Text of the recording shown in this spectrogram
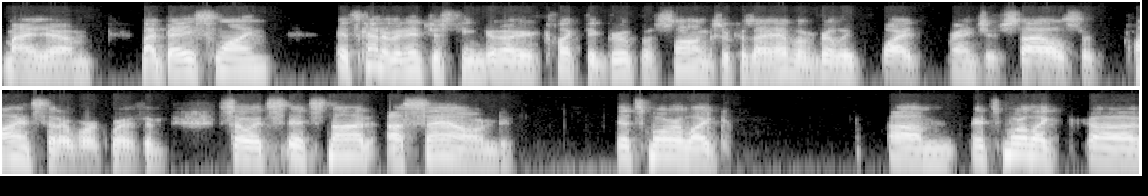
my um, my baseline. it's kind of an interesting uh, eclectic group of songs because I have a really wide range of styles of clients that I work with, and so it's it's not a sound. It's more like um, it's more like uh,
